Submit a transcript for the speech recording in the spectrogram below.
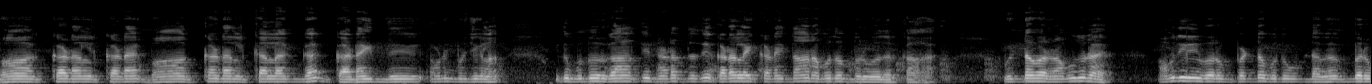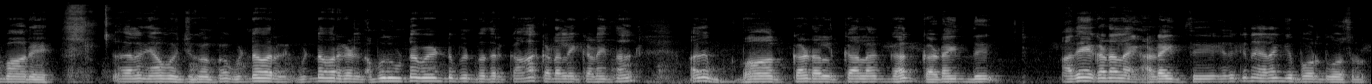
மாக்கடல் கட மாக்கடல் கலங்க கடைந்து. அப்படின்னு புரிஞ்சுக்கலாம். இது முன்னொரு காலத்தில் நடந்தது கடலை கடைந்தான் அமுதம் பெறுவதற்காக. விண்ணவர் அமுதுன அமுதில் வரும் பெண்ணமுது உண்ட வெம்பெருமானே அதெல்லாம் ஞாபகம் வச்சுக்கோங்க. விண்ணவர் விண்ணவர்கள் அமுது உண்ண வேண்டும் என்பதற்காக கடலை கடைந்தான் அது மாக்கடல் கலங்க கடைந்து அதே கடலை அடைத்து எதுக்குன்னு இறங்கி போகிறதுக்கோசரம்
